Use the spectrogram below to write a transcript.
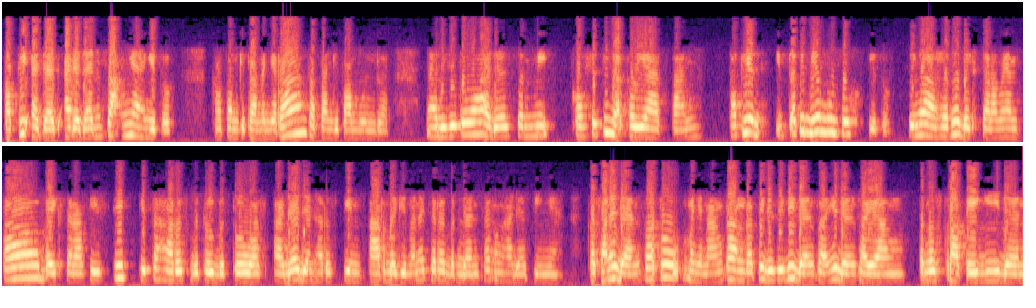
Tapi ada ada dansanya gitu. Kapan kita menyerang, kapan kita mundur. Nah di situlah ada seni COVID ini nggak kelihatan, tapi tapi dia musuh gitu. Sehingga akhirnya baik secara mental, baik secara fisik, kita harus betul-betul waspada dan harus pintar bagaimana cara berdansa menghadapinya. Kesannya dansa tuh menyenangkan, tapi di sini dansanya dansa yang penuh strategi dan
